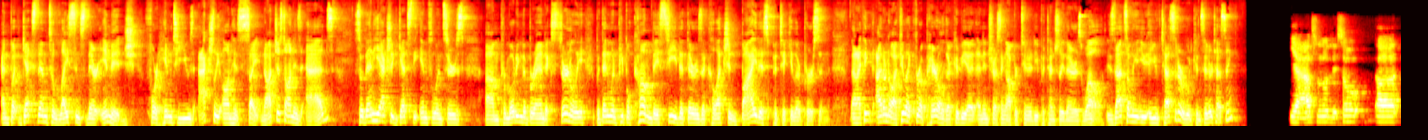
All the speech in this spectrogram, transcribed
and but gets them to license their image for him to use actually on his site, not just on his ads. So then he actually gets the influencers um, promoting the brand externally. But then when people come, they see that there is a collection by this particular person. And I think, I don't know, I feel like for apparel, there could be a, an interesting opportunity potentially there as well. Is that something you, you've tested or would consider testing? Yeah, absolutely. So, uh,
